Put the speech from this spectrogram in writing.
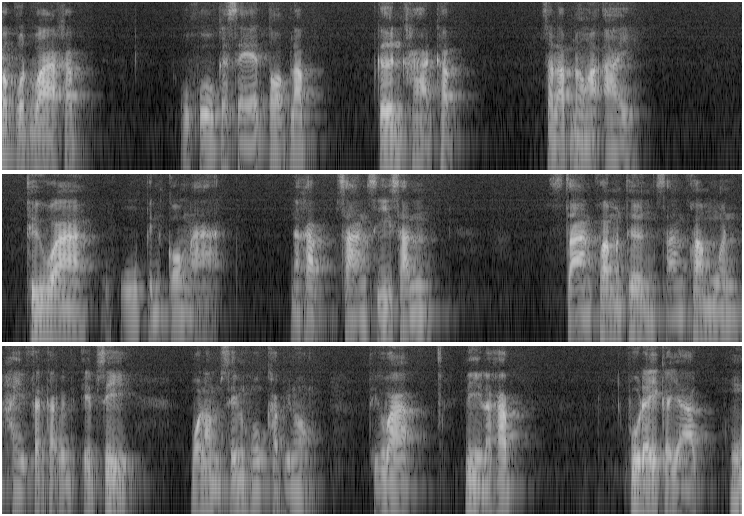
ปรากฏว่าครับโอ้โหกระแสตอบรับเกินคาดครับสำหรับน้องอาไอายถือว่าโอ้โหเป็นกองหนานะครับสร้างสีสันสร้างความบันเทิงสร้างความมวลให้แฟนคลับเอฟซีมอลำเซมิหกครับพี่น้อง ถือว่านี่แหละครับ ผู้ใดก็อยาก หู้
